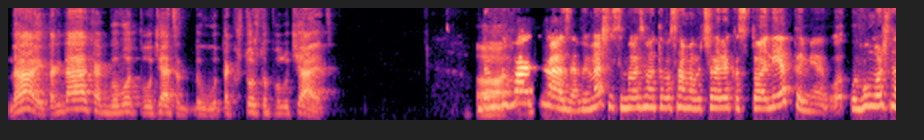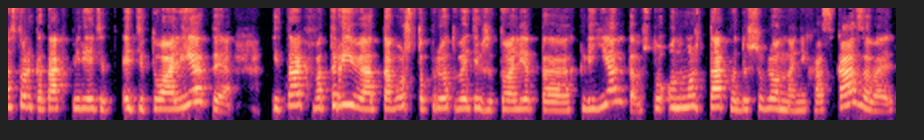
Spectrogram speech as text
да, и тогда как бы вот получается вот так что, что получается. Да, а... бывает разное, понимаешь, если мы возьмем того самого человека с туалетами, его может настолько так переть эти туалеты, и так в отрыве от того, что прет в этих же туалетах клиентов, что он может так воодушевленно о них рассказывать,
